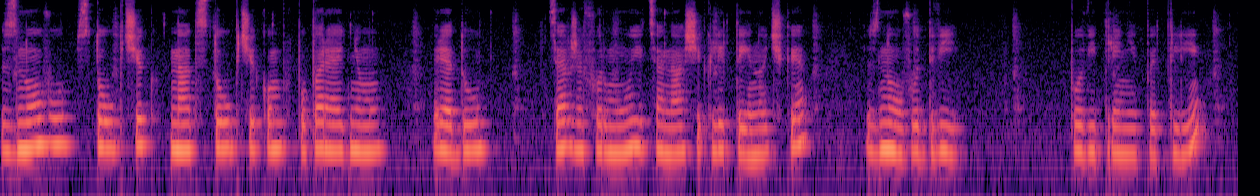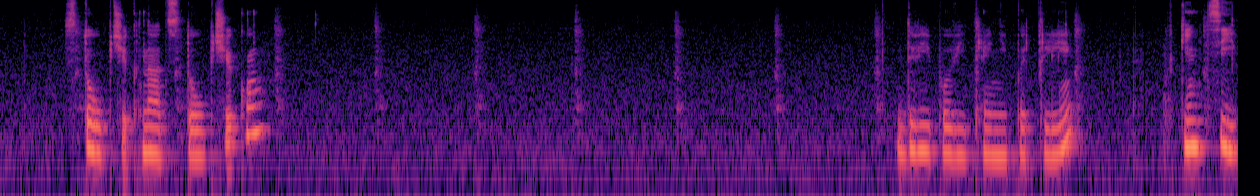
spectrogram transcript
знову стовпчик над стовпчиком в попередньому ряду. Це вже формуються наші клітиночки. Знову дві повітряні петлі, стовпчик над стовпчиком. Дві повітряні петлі. В кінці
